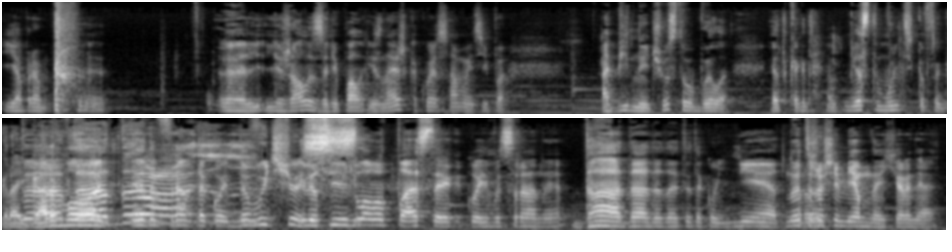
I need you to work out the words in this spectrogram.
я прям э, лежал и залипал. И знаешь, какое самое, типа, обидное чувство было? Это когда вместо мультиков играй Да, гармонь. да, да. Это прям такой, да вы чё, Или серьёзно?» слово пастыря какое-нибудь сраное. Да, да, да, да, ты такой, нет. Ну это же просто». вообще мемная херня.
